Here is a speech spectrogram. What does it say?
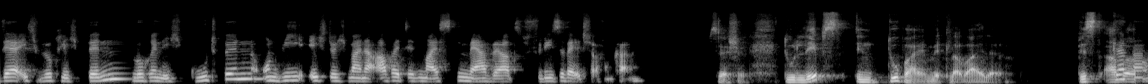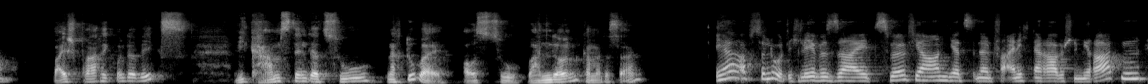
wer ich wirklich bin, worin ich gut bin und wie ich durch meine Arbeit den meisten Mehrwert für diese Welt schaffen kann. Sehr schön. Du lebst in Dubai mittlerweile, bist aber genau. beisprachig unterwegs. Wie kam es denn dazu, nach Dubai auszuwandern? Kann man das sagen? Ja, absolut. Ich lebe seit zwölf Jahren jetzt in den Vereinigten Arabischen Emiraten.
